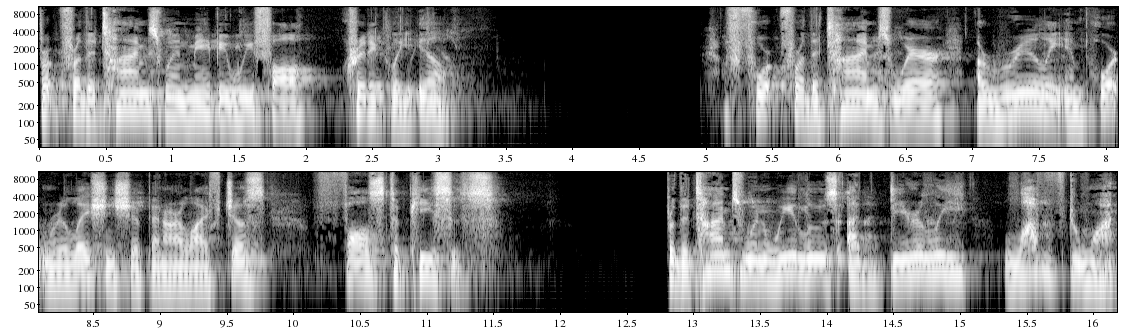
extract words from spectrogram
For, for the times when maybe we fall critically ill? For, for the times where a really important relationship in our life just falls to pieces? For the times when we lose a dearly loved one?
